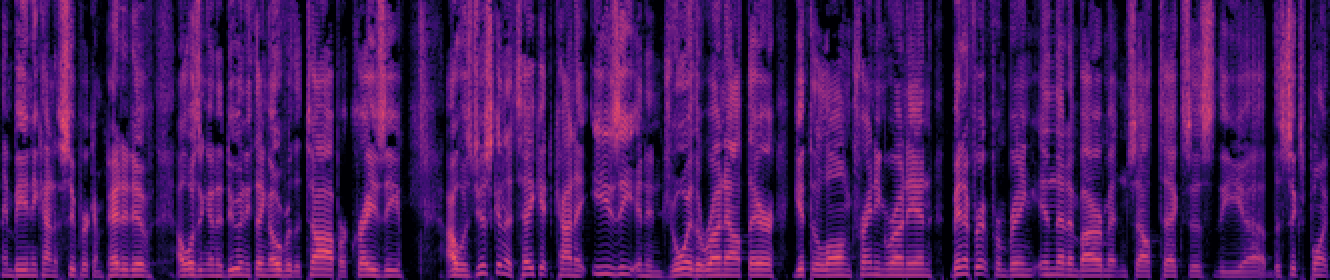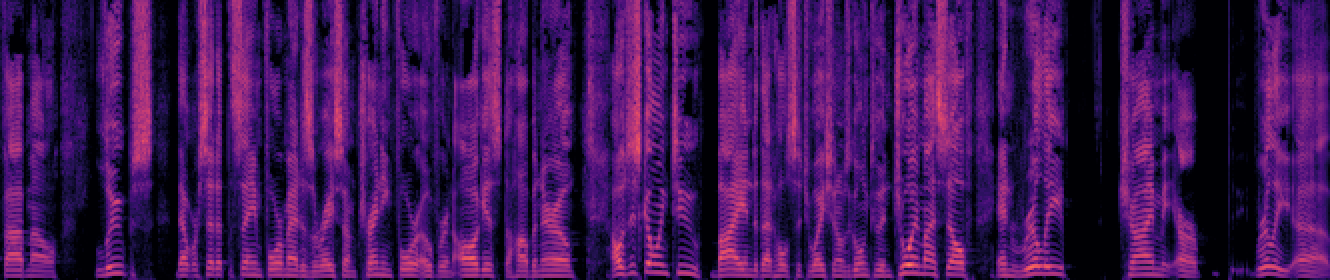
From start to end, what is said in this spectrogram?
and be any kind of super competitive. I wasn't going to do anything over the top or crazy. I was just going to take it kind of easy and enjoy the run out there, get the long training run in, benefit from being in that environment in South Texas, the uh, the 6.5 mile loops that were set up the same format as the race I'm training for over in August, the Habanero. I was just going to buy into that whole situation. I was going to enjoy myself and really chime or really uh,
